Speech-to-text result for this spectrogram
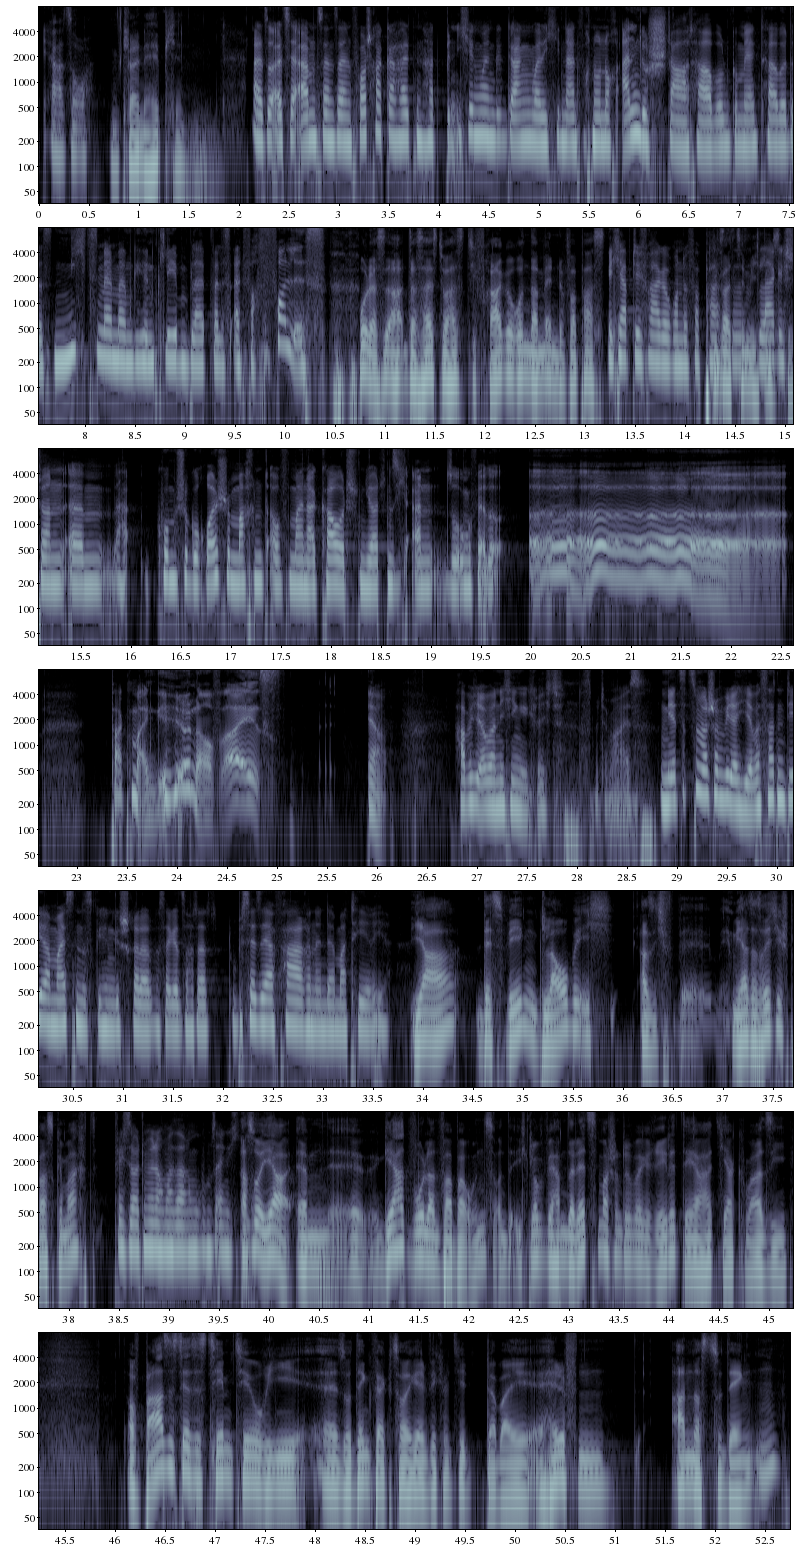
Ja, so. Ein kleine Häppchen. Also als er abends dann seinen Vortrag gehalten hat, bin ich irgendwann gegangen, weil ich ihn einfach nur noch angestarrt habe und gemerkt habe, dass nichts mehr in meinem Gehirn kleben bleibt, weil es einfach voll ist. Oh, das, das heißt, du hast die Fragerunde am Ende verpasst. Ich habe die Fragerunde verpasst. Da lag ich lustig. schon ähm, komische Geräusche machend auf meiner Couch und die hörten sich an, so ungefähr so. Äh, pack mein Gehirn auf Eis. Ja. Habe ich aber nicht hingekriegt, das mit dem Eis. Und jetzt sitzen wir schon wieder hier. Was hat denn dir am meisten das Gehirn geschreddert, was er gesagt hat? Du bist ja sehr erfahren in der Materie. Ja, deswegen glaube ich, also ich, äh, mir hat das richtig Spaß gemacht. Vielleicht sollten wir noch mal sagen, worum es eigentlich Ach so, ja, ähm, äh, Gerhard Wohland war bei uns und ich glaube, wir haben da letztes Mal schon drüber geredet. Der hat ja quasi auf Basis der Systemtheorie äh, so Denkwerkzeuge entwickelt, die dabei helfen, anders zu denken.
